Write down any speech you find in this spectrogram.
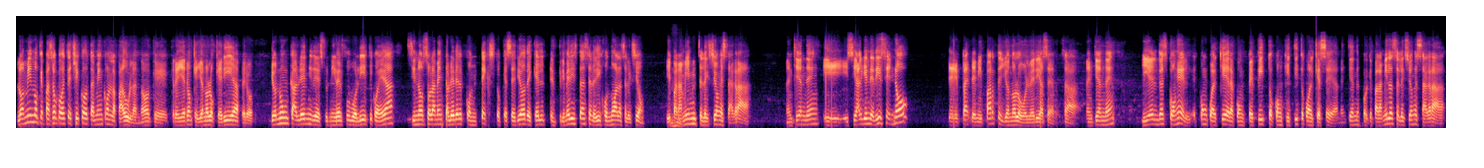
lo mismo que pasó con este chico también con la Padula, ¿no? Que creyeron que yo no lo quería, pero yo nunca hablé ni de su nivel futbolístico, sino solamente hablé del contexto que se dio de que él en primera instancia le dijo no a la selección. Y para mí mi selección es sagrada, ¿me entienden? Y, si alguien le dice no, de, mi parte yo no lo volvería a hacer, o sea, ¿me entienden? Y él no es con él, es con cualquiera, con Pepito, con Quitito, con el que sea, ¿me entiendes? Porque para mí la selección es sagrada.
